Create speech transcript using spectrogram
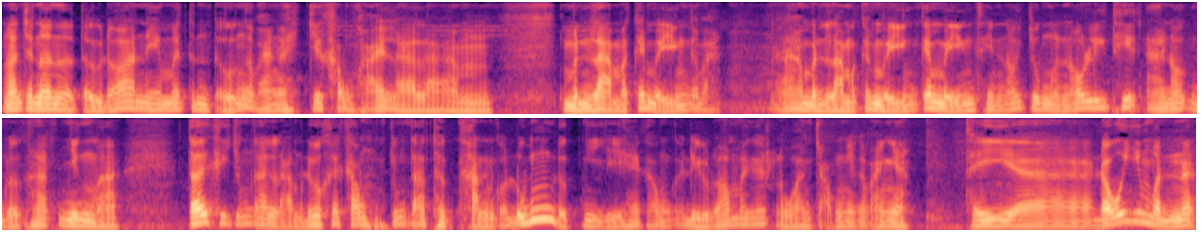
nó cho nên là từ đó anh em mới tin tưởng các bạn ơi chứ không phải là là mình làm mà cái miệng các bạn. À, mình làm mà cái miệng cái miệng thì nói chung là nói lý thuyết ai nói cũng được hết nhưng mà tới khi chúng ta làm được hay không chúng ta thực hành có đúng được như vậy hay không cái điều đó mới rất là quan trọng nha các bạn nha. Thì à, đối với mình á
